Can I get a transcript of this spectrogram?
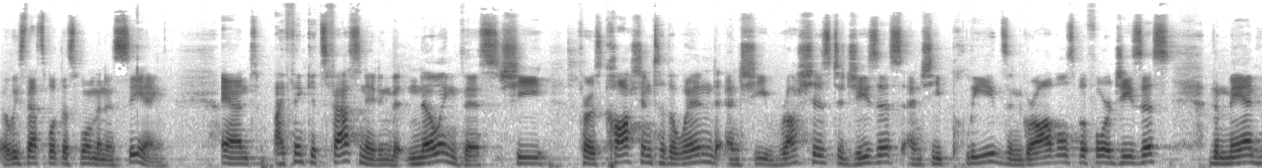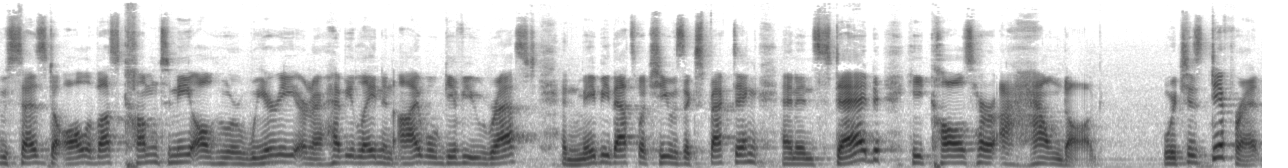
At least that's what this woman is seeing. And I think it's fascinating that knowing this, she throws caution to the wind and she rushes to Jesus and she pleads and grovels before Jesus, the man who says to all of us, Come to me, all who are weary and are heavy laden, and I will give you rest. And maybe that's what she was expecting. And instead, he calls her a hound dog, which is different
